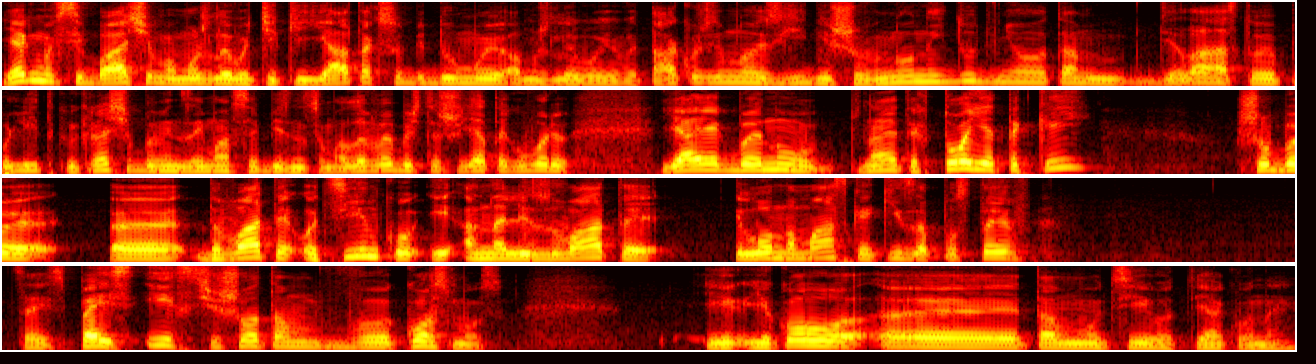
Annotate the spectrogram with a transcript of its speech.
Як ми всі бачимо, можливо, тільки я так собі думаю, а можливо, і ви також зі мною згідні, що ну, не йдуть в нього там діла з тою політикою, краще би він займався бізнесом. Але вибачте, що я так говорю. Я якби, ну, знаєте, хто є такий, щоб е, давати оцінку і аналізувати Ілона Маска, який запустив цей SpaceX чи що там в космос, і, якого е, там ці, от як вони.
